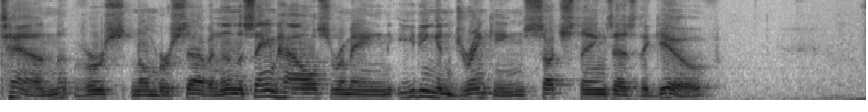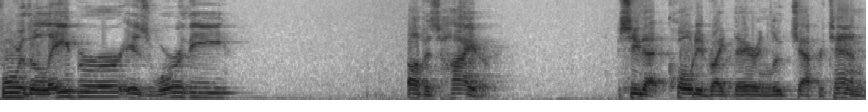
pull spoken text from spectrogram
10, verse number 7. In the same house remain eating and drinking such things as they give, for the laborer is worthy of his hire. You see that quoted right there in Luke chapter 10.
